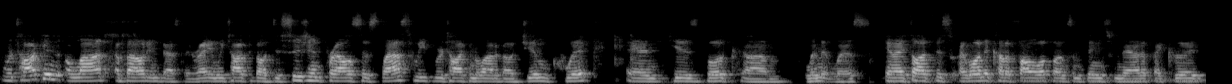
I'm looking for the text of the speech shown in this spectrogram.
we're talking a lot about investment, right? And we talked about decision paralysis. Last week, We are talking a lot about Jim Kwik and his book, um, limitless. And I thought this, I wanted to kind of follow up on some things from that if I could.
